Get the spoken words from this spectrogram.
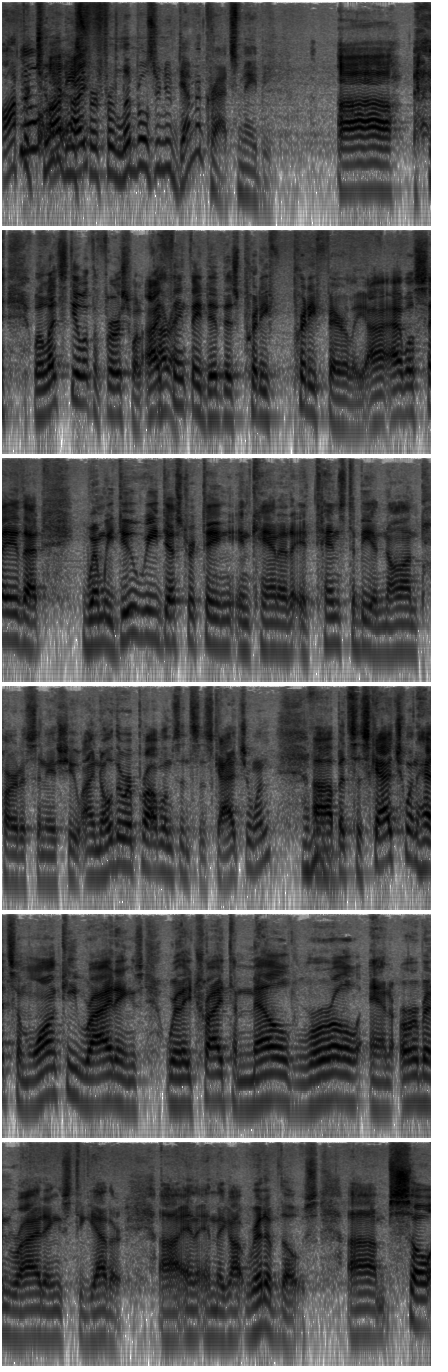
opportunities no, I, for, for liberals or new Democrats, maybe? Uh, well, let's deal with the first one. I think they did this pretty pretty fairly. I, I, will say that when we do redistricting in Canada, it tends to be a nonpartisan issue. I know there were problems in Saskatchewan, mm -hmm. uh, but Saskatchewan had some wonky ridings where they tried to meld rural and urban ridings together, uh, and, and, they got rid of those. Um, so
